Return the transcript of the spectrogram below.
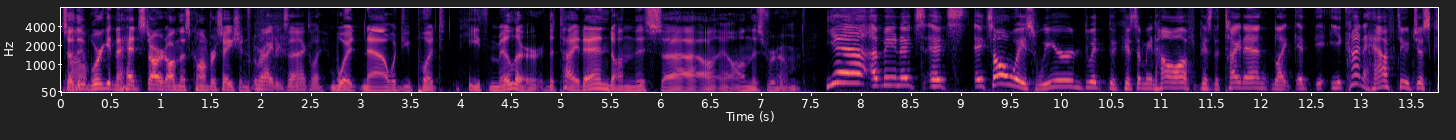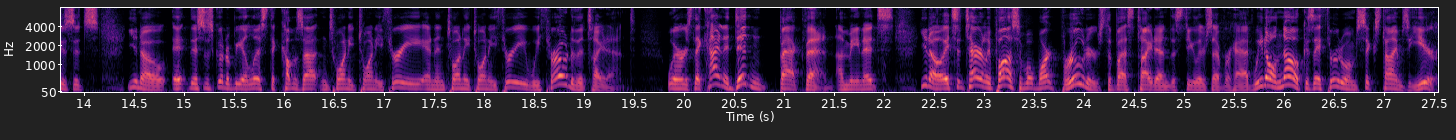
So that we're getting a head start on this conversation. Right, exactly. Would now would you put Heath Miller, the tight end, on this uh, on, on this room? Yeah, I mean it's it's it's always weird with because I mean how often because the tight end like it, it- you kind of have to just because it's you know it, this is going to be a list that comes out in 2023 and in 2023 we throw to the tight end whereas they kind of didn't back then. I mean it's you know it's entirely possible Mark Bruener's the best tight end the Steelers ever had. We don't know because they threw to him six times a year.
